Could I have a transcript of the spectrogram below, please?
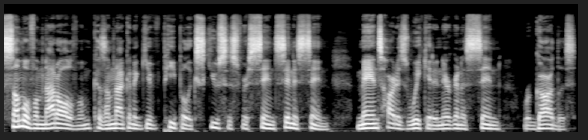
some of them, not all of them, because I'm not going to give people excuses for sin. Sin is sin. Man's heart is wicked and they're going to sin regardless.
